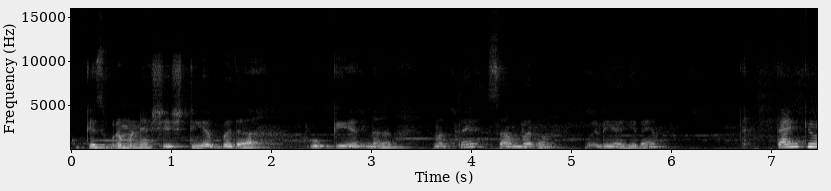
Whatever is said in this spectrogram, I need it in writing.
ಕುಕ್ಕೆ ಸುಬ್ರಹ್ಮಣ್ಯ ಷಷ್ಠಿ ಹಬ್ಬದ ಉಗ್ಗಿಯನ್ನು ಅನ್ನ ಮತ್ತು ಸಾಂಬಾರು ರೆಡಿಯಾಗಿದೆ. Thank you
